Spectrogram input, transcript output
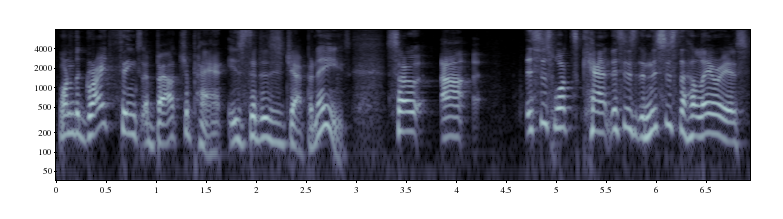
One of the great things about Japan is that it is Japanese. So uh, this is what's count. This is and this is the hilarious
